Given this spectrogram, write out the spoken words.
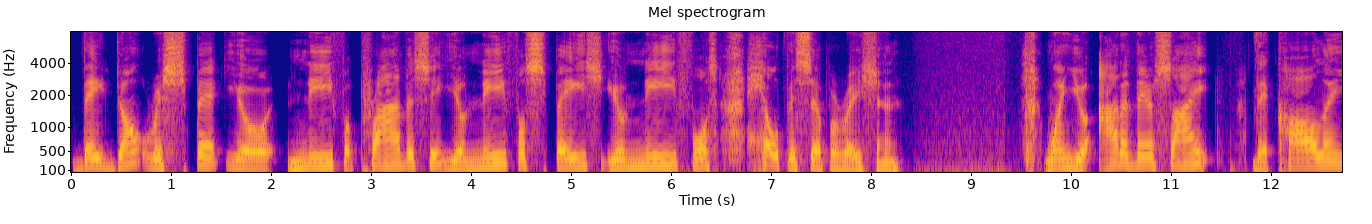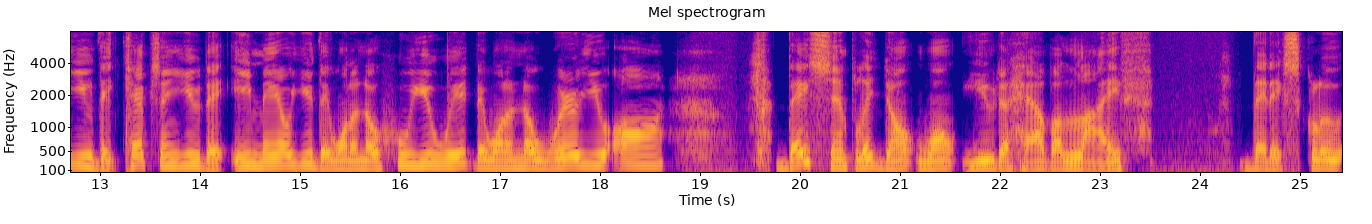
They don't respect your need for privacy, your need for space, your need for healthy separation. When you're out of their sight, they're calling you, they texting you, they email you, they want to know who you with, they want to know where you are. They simply don't want you to have a life that exclude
